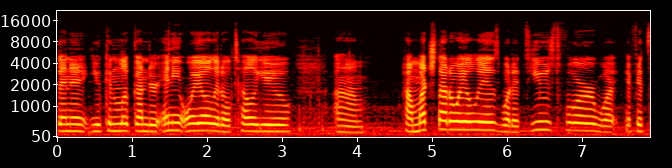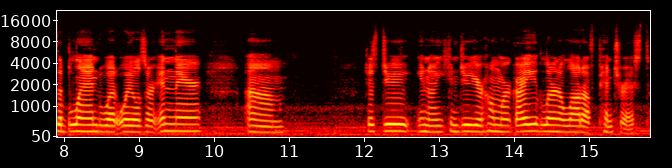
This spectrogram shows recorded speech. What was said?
then it, you can look under any oil. It'll tell you um, how much that oil is, what it's used for, what if it's a blend, what oils are in there. Um, just do you know you can do your homework. I learn a lot off Pinterest.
